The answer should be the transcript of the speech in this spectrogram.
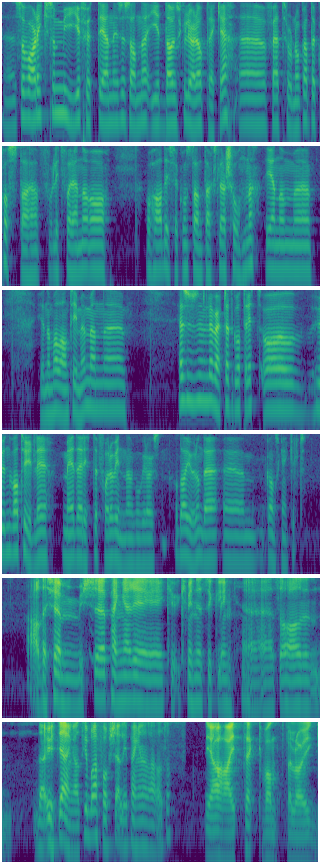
eh, så var det ikke så mye futt igjen i Susanne da hun skulle gjøre det opptrekket. eh, for jeg tror nok at det kosta litt for henne å, å ha disse konstante akselerasjonene gjennom, eh, gjennom halvannen time. Men eh, jeg syns hun leverte et godt ritt, og hun var tydelig med i det rittet for å vinne den konkurransen. Og da gjorde hun det eh, ganske enkelt. Ja, det er ikke mye penger i kvinnesykling, eh, så det utgjør en ganske bra forskjell i pengene der, altså. Ja, Hightech vant vel òg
